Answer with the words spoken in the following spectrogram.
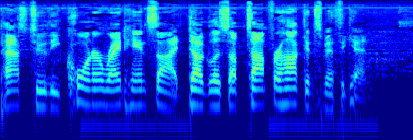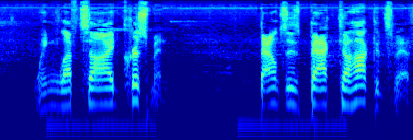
Pass to the corner right hand side. Douglas up top for Hockersmith again. Wing left side, Chrisman. Bounces back to Hockersmith.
